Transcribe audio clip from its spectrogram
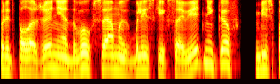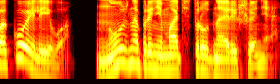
Предположения двух самых близких советников беспокоили его. Нужно принимать трудное решение.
